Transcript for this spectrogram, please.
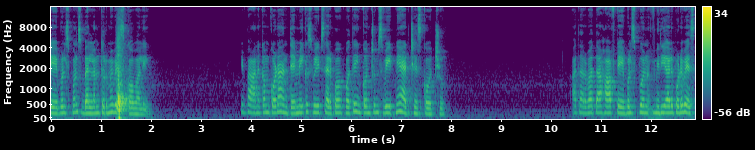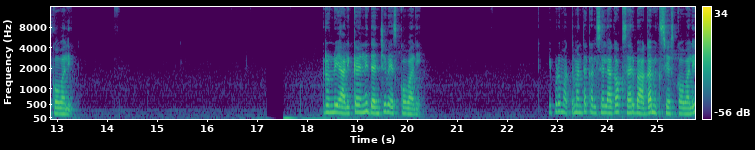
టేబుల్ స్పూన్స్ బెల్లం తురిమి వేసుకోవాలి. ఈ పానకం కూడా అంతే మీకు స్వీట్ సరిపోకపోతే ఇంకొంచెం స్వీట్ని యాడ్ చేసుకోవచ్చు. ఆ తర్వాత హాఫ్ టేబుల్ స్పూన్ మిరియాల పొడి వేసుకోవాలి. రెండు యాలక్కాయల్ని దంచి వేసుకోవాలి. ఇప్పుడు మొత్తం అంతా కలిసేలాగా ఒకసారి బాగా మిక్స్ చేసుకోవాలి.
